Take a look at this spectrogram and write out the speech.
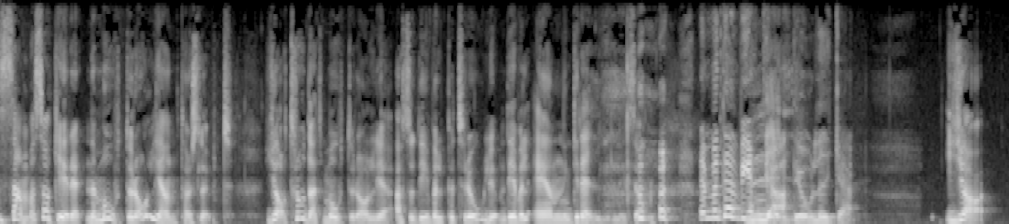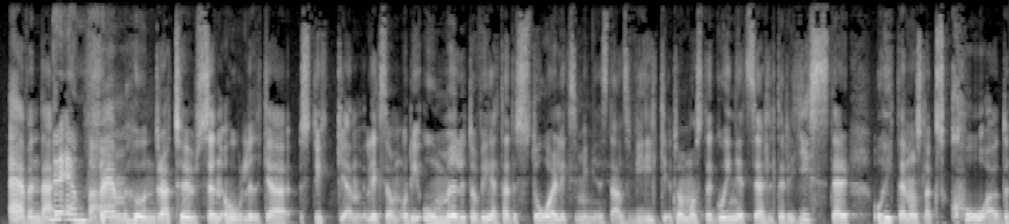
Samma sak är det när motoroljan tar slut. Jag trodde att motorolja, alltså det är väl petroleum, det är väl en grej liksom. Nej men den vet Nej. jag att det är olika. Ja, även där. Det är det enda. 500 000 olika stycken. Liksom. Och det är omöjligt att veta, det står liksom ingenstans vilket. Man måste gå in i ett särskilt register och hitta någon slags kod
